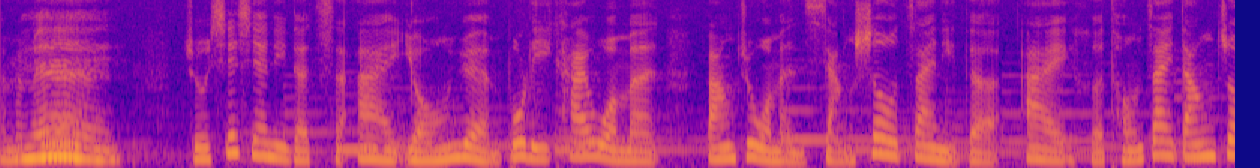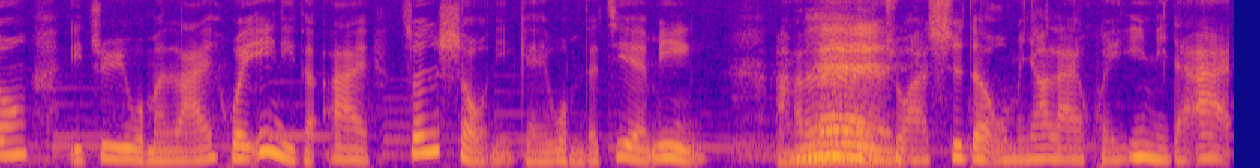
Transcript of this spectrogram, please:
阿门，主，谢谢你的慈爱，永远不离开我们，帮助我们享受在你的爱和同在当中，以至于我们来回应你的爱，遵守你给我们的诫命。阿门。主啊，是的，我们要来回应你的爱。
